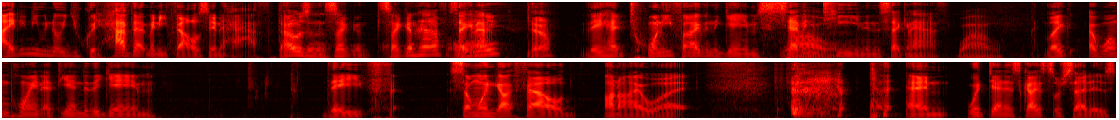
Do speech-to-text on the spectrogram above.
I didn't even know you could have that many fouls in a half. That was in the second second half. Second only? half. yeah They had 25 in the game, 17 in the second half. Wow. Like at one point at the end of the game, they f- someone got fouled on Iowa, and what Dennis Geisler said is.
